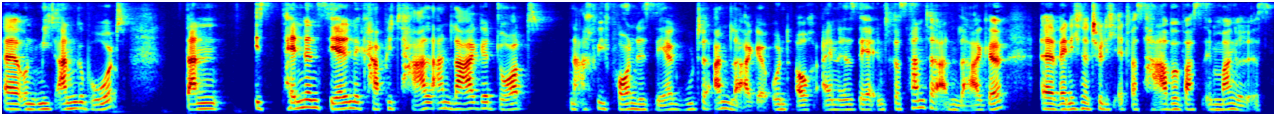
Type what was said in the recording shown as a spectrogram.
äh, und Mietangebot, dann ist tendenziell eine Kapitalanlage dort nach wie vor eine sehr gute Anlage und auch eine sehr interessante Anlage, äh, wenn ich natürlich etwas habe, was im Mangel ist.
